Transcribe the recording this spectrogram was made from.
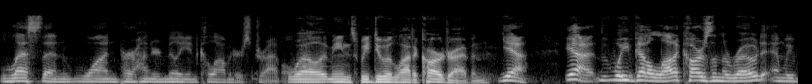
less than one per 100 million kilometers traveled. Well, it means we do a lot of car driving. Yeah. Yeah, we've got a lot of cars on the road and we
